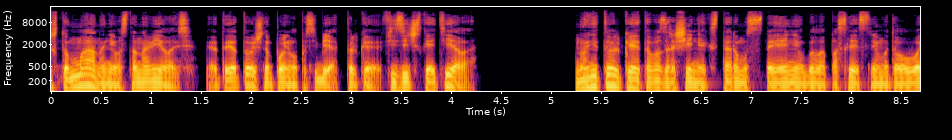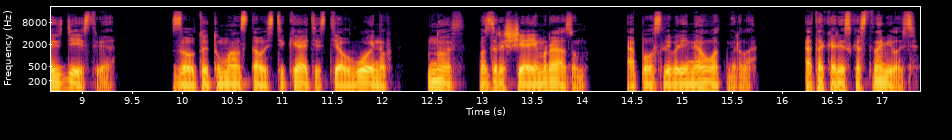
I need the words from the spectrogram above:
что мана не восстановилась. Это я точно понял по себе, только физическое тело. Но не только это возвращение к старому состоянию было последствием этого воздействия. Золотой туман стал истекать из тел воинов, вновь возвращая им разум, а после время отмерло. Атака резко остановилась.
